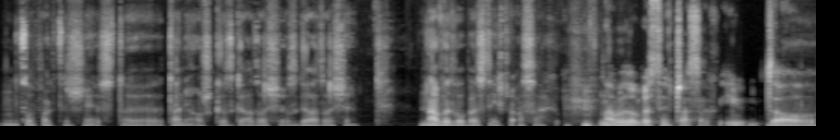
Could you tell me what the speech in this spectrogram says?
No to faktycznie jest e, tanioszka, zgadza się, zgadza się. Nawet w obecnych czasach. Nawet w obecnych czasach. I to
